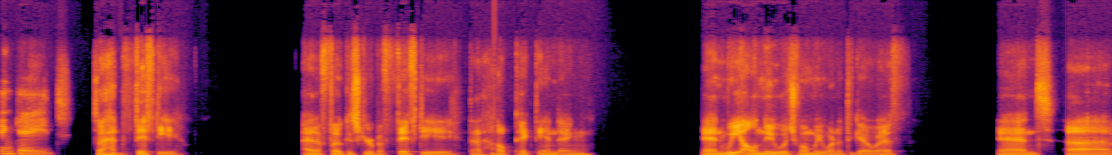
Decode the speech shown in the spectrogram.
engage? So I had 50. I had a focus group of 50 that helped pick the ending. And we all knew which one we wanted to go with. And uh,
